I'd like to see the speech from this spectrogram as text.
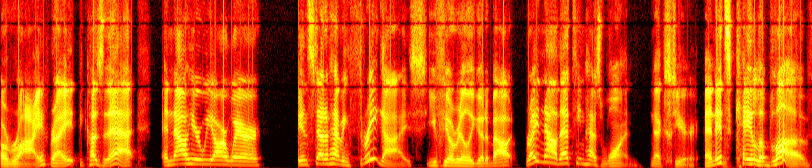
awry, right? Because of that. And now here we are where instead of having three guys you feel really good about, right now that team has one next year, and it's Caleb Love.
